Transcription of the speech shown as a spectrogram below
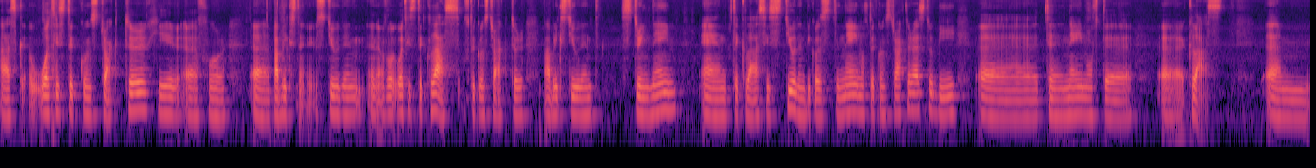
ask what is the constructor here uh, for uh, public st student uh, what is the class of the constructor public student string name and the class is student because the name of the constructor has to be uh, the name of the uh, class. Um,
